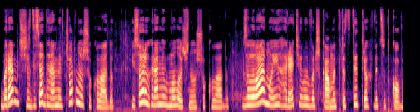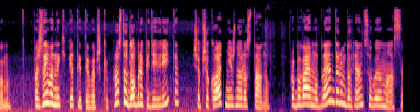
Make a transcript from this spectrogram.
Беремо 60 грамів чорного шоколаду і 40 грамів молочного шоколаду. Заливаємо їх гарячими вершками 33%. Важливо не кип'ятити вершки, просто добре підігрійте, щоб шоколад ніжно розтанув. Пробиваємо блендером до глянцевої маси.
